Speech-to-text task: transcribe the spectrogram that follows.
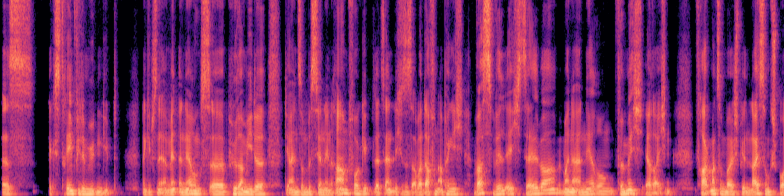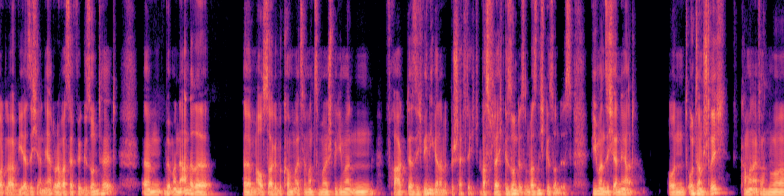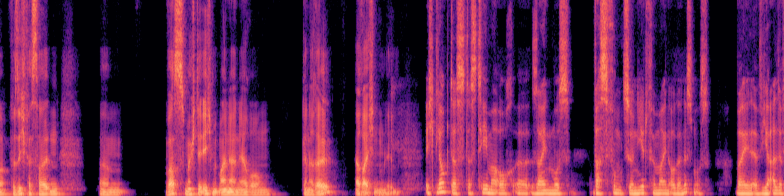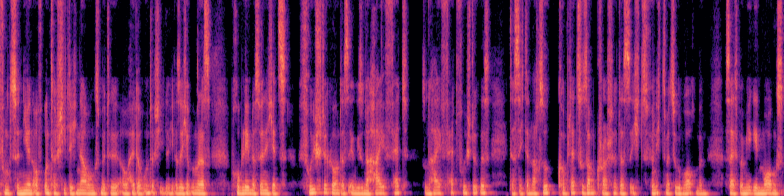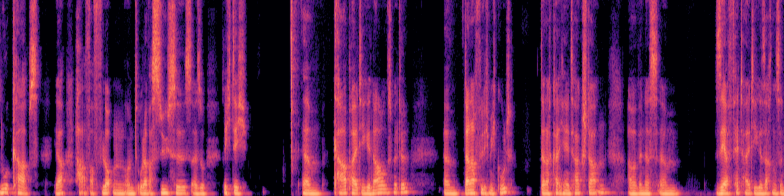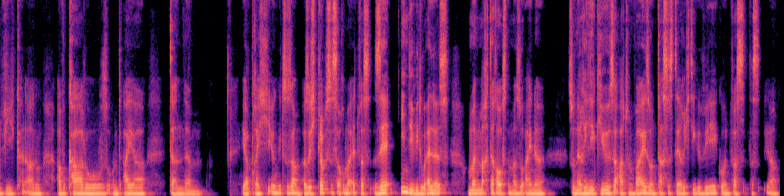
es extrem viele Mythen gibt. Dann gibt es eine Ernährungspyramide, die einen so ein bisschen den Rahmen vorgibt. Letztendlich ist es aber davon abhängig, was will ich selber mit meiner Ernährung für mich erreichen. Fragt man zum Beispiel einen Leistungssportler, wie er sich ernährt oder was er für gesund hält, ähm, wird man eine andere ähm, Aussage bekommen, als wenn man zum Beispiel jemanden fragt, der sich weniger damit beschäftigt, was vielleicht gesund ist und was nicht gesund ist, wie man sich ernährt. Und unterm Strich kann man einfach nur für sich festhalten, ähm, was möchte ich mit meiner Ernährung generell erreichen im Leben. Ich glaube, dass das Thema auch äh, sein muss, was funktioniert für meinen Organismus. Weil äh, wir alle funktionieren auf unterschiedlichen Nahrungsmitteln, aber halt auch unterschiedlich. Also ich habe immer das Problem, dass wenn ich jetzt frühstücke und das irgendwie so eine High-Fat, so ein High-Fat-Frühstück ist, dass ich danach so komplett zusammencrushe, dass ich für nichts mehr zu gebrauchen bin. Das heißt, bei mir gehen morgens nur Carbs, ja, Haferflocken und oder was Süßes, also richtig ähm, carbhaltige Nahrungsmittel. Ähm, danach fühle ich mich gut. Danach kann ich in den Tag starten. Aber wenn das ähm, sehr fetthaltige Sachen sind, wie, keine Ahnung, Avocados und Eier, dann ähm, ja, breche ich irgendwie zusammen. Also ich glaube, es ist auch immer etwas sehr Individuelles und man macht daraus immer so eine, so eine religiöse Art und Weise und das ist der richtige Weg und was, was, ja.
